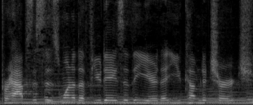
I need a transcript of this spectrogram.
perhaps this is one of the few days of the year that you come to church.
